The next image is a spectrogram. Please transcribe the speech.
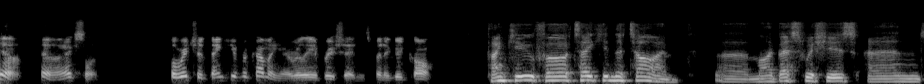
Yeah, yeah, excellent. Well, Richard, thank you for coming. I really appreciate it. It's been a good call. Thank you for taking the time. Uh, my best wishes, and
